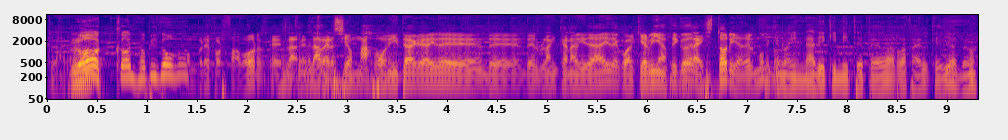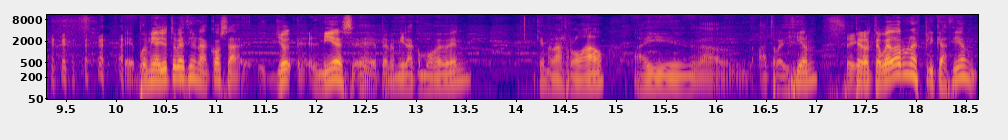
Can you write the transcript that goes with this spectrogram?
Claro. Blanca Navidad. Hombre, por favor, es la, es versión más bonita que hay de, de- del Blanca Navidad y de cualquier villancico de la historia del Sé mundo. que no hay nadie que imite peor a Rafael que yo, pero. Eh, pues mira, yo te voy a decir una cosa. Yo, el mío es, eh, pero mira cómo beben, que me lo has robado ahí a, a traición. Sí. Pero te voy a dar una explicación.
